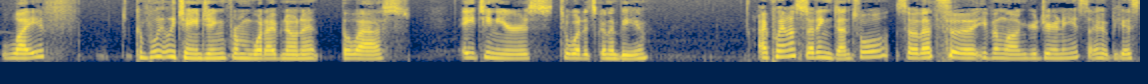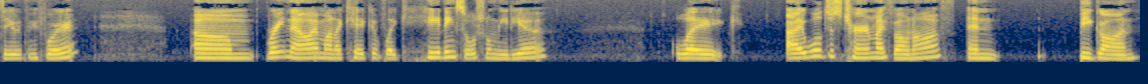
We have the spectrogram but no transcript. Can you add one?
life completely changing from what I've known it the last 18 years to what it's going to be. I plan on studying dental, so that's an even longer journey. So I hope you guys stay with me for it. Um, right now, I'm on a kick of like hating social media. Like, I will just turn my phone off and be gone.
